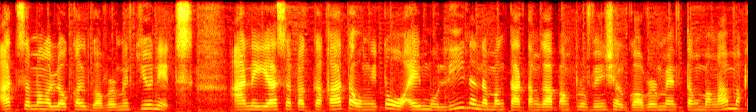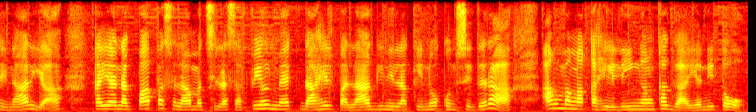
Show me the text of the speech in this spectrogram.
at sa mga local government units. Aniya sa pagkakataong ito ay muli na namang tatanggap ang provincial government ng mga makinarya kaya nagpapasalamat sila sa PhilMec dahil palagi nilang kinokonsidera ang mga kahilingang kagaya nito.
